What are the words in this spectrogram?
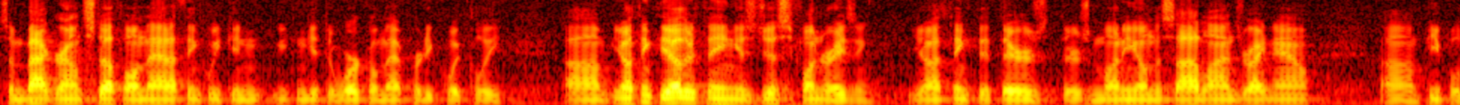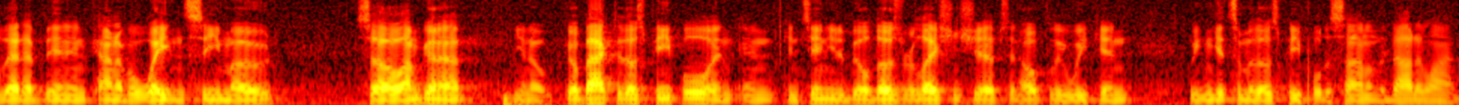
some background stuff on that. I think we can, we can get to work on that pretty quickly. Um, you know, I think the other thing is just fundraising. You know, I think that there's, there's money on the sidelines right now, um, people that have been in kind of a wait-and-see mode. So I'm going to, you know, go back to those people and, and continue to build those relationships, and hopefully we can, we can get some of those people to sign on the dotted line.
